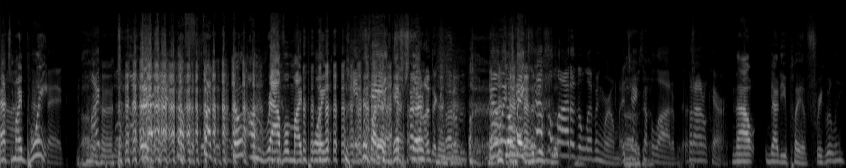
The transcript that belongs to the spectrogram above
That's not my that point. big. Oh. My- Fuck, don't unravel my point, fucking hipster. no, it Don't takes up a lot of the living room. It Oh, takes okay. up a lot of it, but I don't care. Now, now, do you play it frequently?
